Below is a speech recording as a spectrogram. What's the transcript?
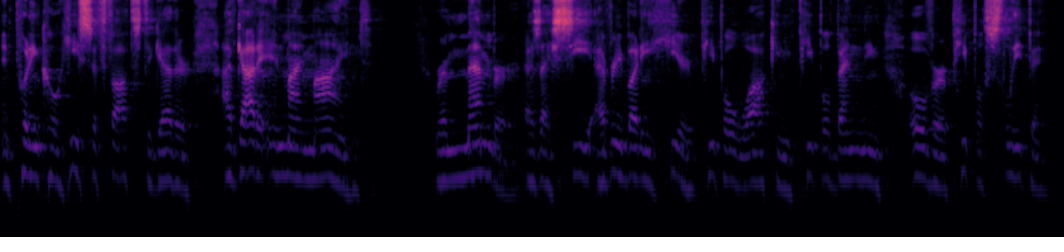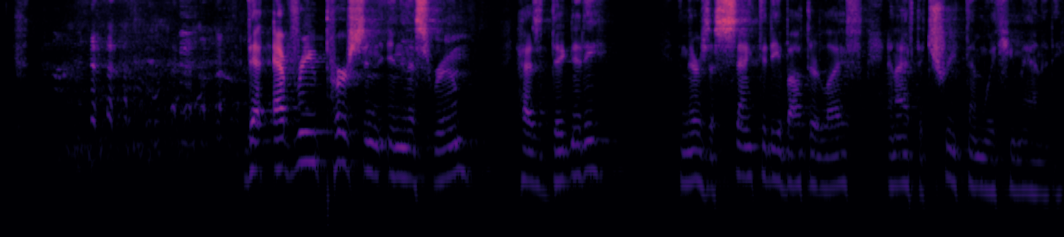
and putting cohesive thoughts together, I've got it in my mind. Remember, as I see everybody here, people walking, people bending over, people sleeping, that every person in this room has dignity and there's a sanctity about their life, and I have to treat them with humanity.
